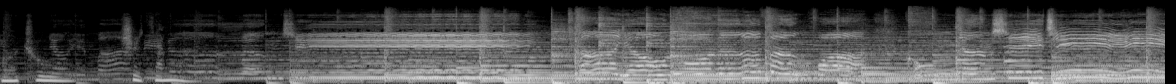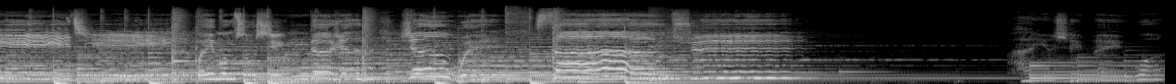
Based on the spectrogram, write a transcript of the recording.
何处是江南？冷清，它摇落了繁华，空占谁记起？回梦苏醒的人，人还有谁陪我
